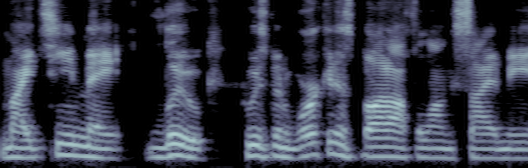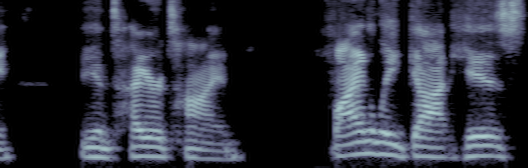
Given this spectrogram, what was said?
my teammate Luke, who's been working his butt off alongside me the entire time, finally got his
